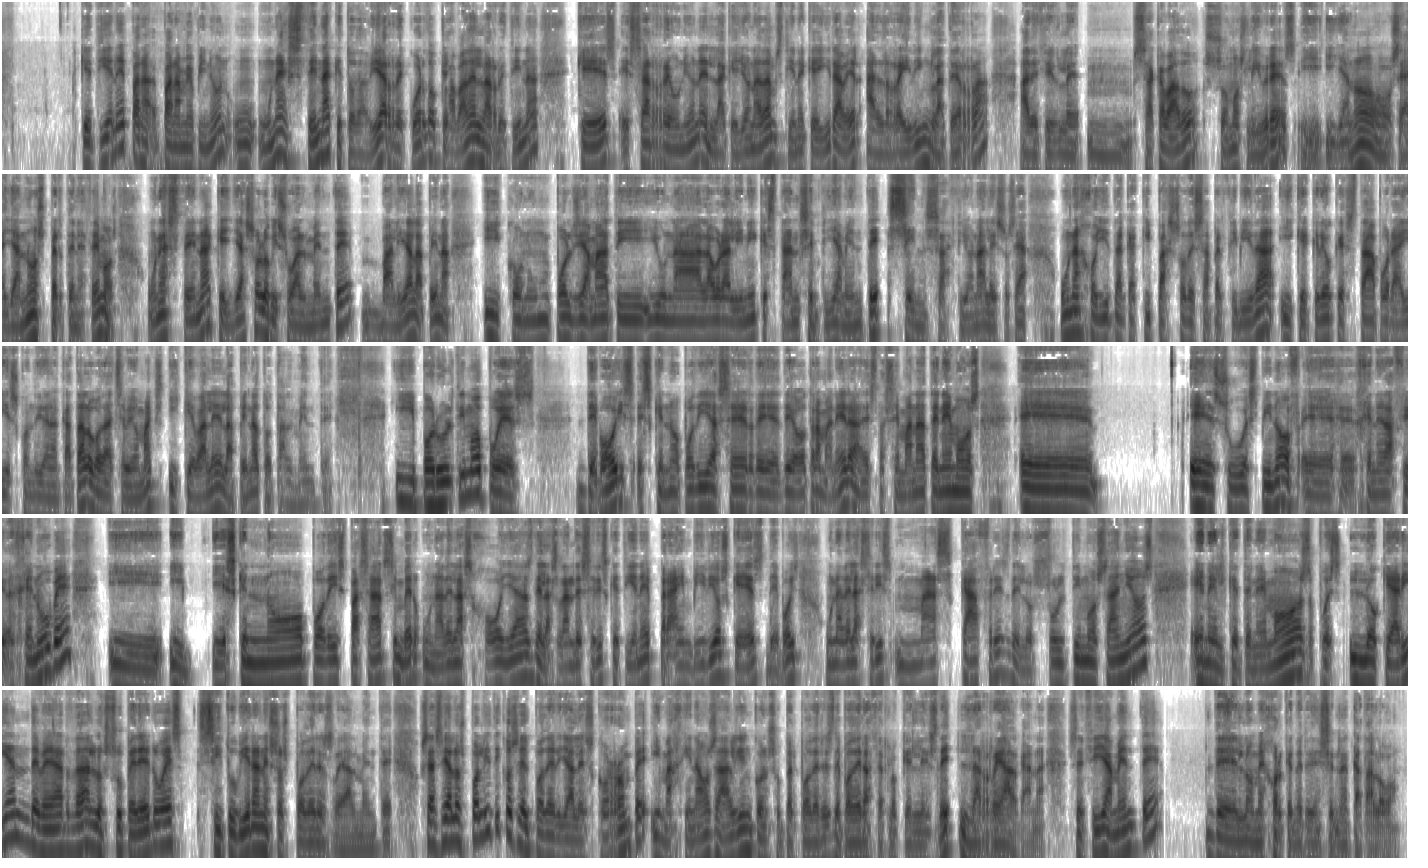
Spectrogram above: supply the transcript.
que tiene, para, para mi opinión, un, una escena que todavía recuerdo clavada en la retina, que es esa reunión en la que John Adams tiene que ir a ver al rey de Inglaterra a decirle, mmm, se ha acabado, somos libres y, y, ya no, o sea, ya nos pertenecemos. Una escena que ya solo visualmente valía la pena y con un Paul Giamatti y una Laura Lini que están sencillamente sensacionales. O sea, una joyita que aquí pasó desapercibida y que creo que está por ahí escondida en el catálogo de HBO Max y que vale la pena totalmente. Y por último, pues, The Voice es que no podía ser de, otra manera. Esta semana tenemos eh, eh, su spin-off eh, Generación y y es que no podéis pasar sin ver una de las joyas de las grandes series que tiene Prime Videos, que es The Voice, una de las series más cafres de los últimos años, en el que tenemos, pues, lo que harían de verdad los superhéroes si tuvieran esos poderes realmente. O sea, si a los políticos el poder ya les corrompe, imaginaos a alguien con superpoderes de poder hacer lo que les dé la real gana. Sencillamente, de lo mejor que tenéis en el catálogo.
